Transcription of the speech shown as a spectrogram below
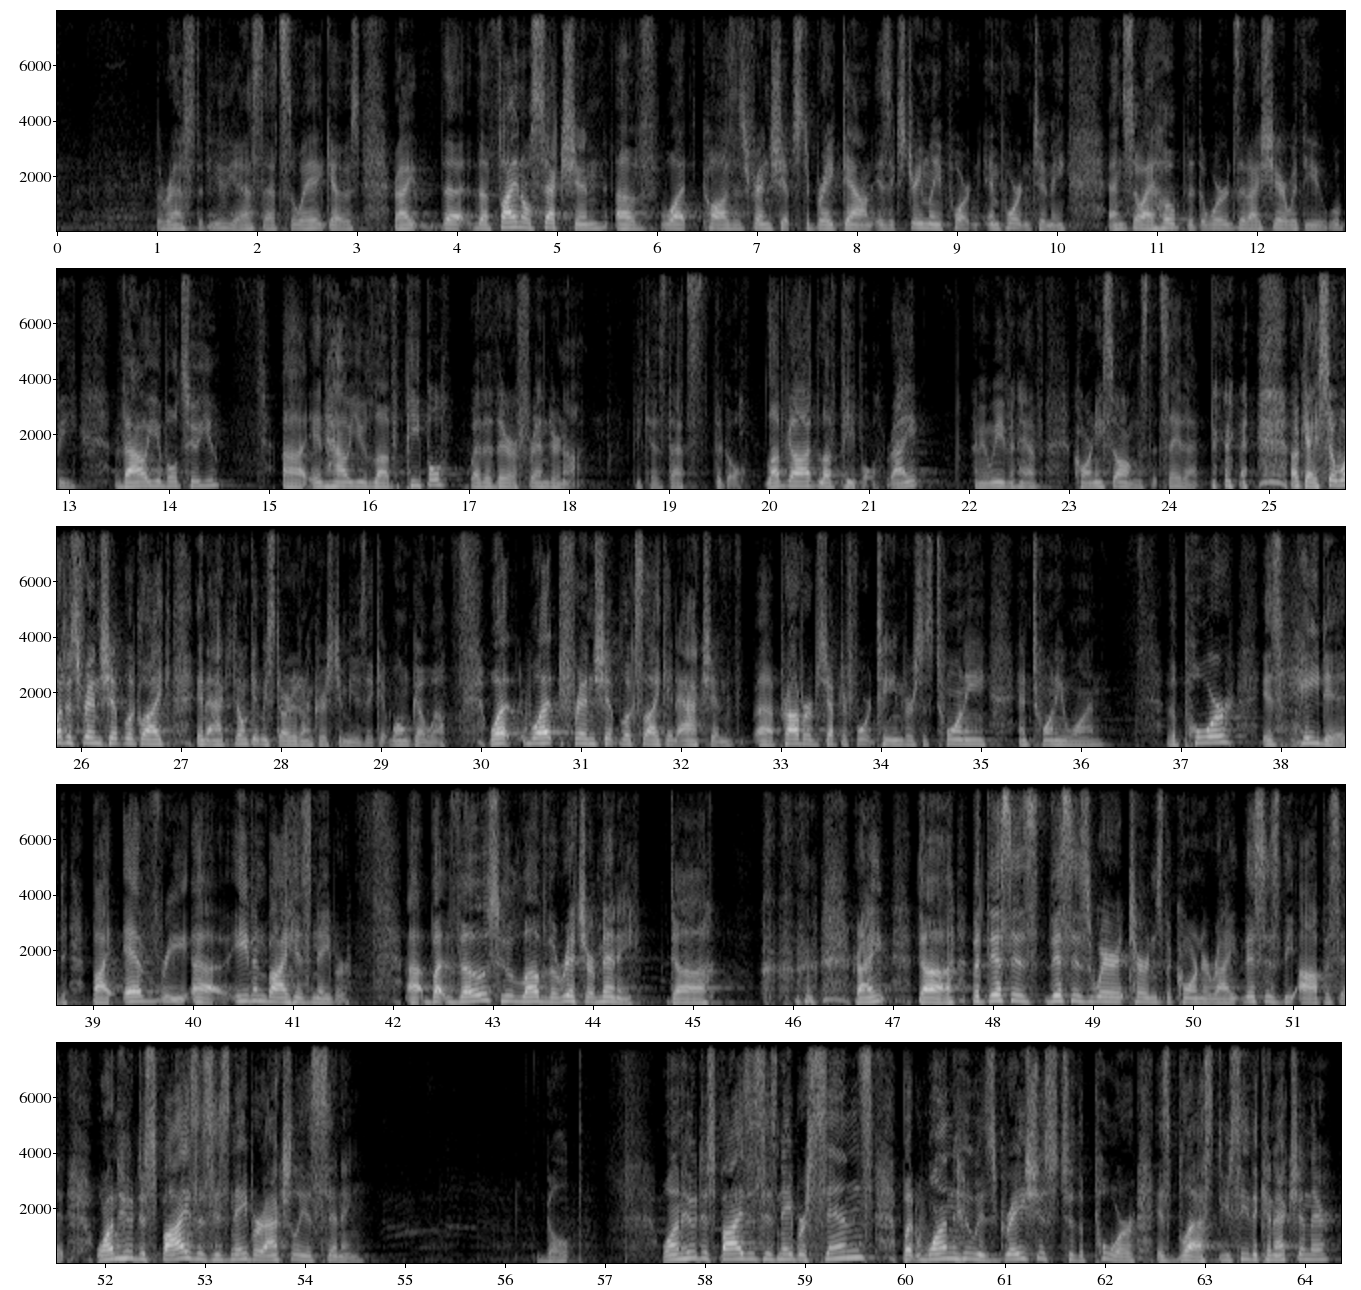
The rest of you, yes, that's the way it goes, right? The, the final section of what causes friendships to break down is extremely important, important to me. And so I hope that the words that I share with you will be valuable to you uh, in how you love people, whether they're a friend or not, because that's the goal. Love God, love people, right? I mean, we even have corny songs that say that. okay, so what does friendship look like in act? Don't get me started on Christian music; it won't go well. What what friendship looks like in action? Uh, Proverbs chapter 14, verses 20 and 21. The poor is hated by every, uh, even by his neighbor, uh, but those who love the rich are many. Duh. right? Duh. But this is, this is where it turns the corner, right? This is the opposite. One who despises his neighbor actually is sinning. Gulp. One who despises his neighbor sins, but one who is gracious to the poor is blessed. Do you see the connection there?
